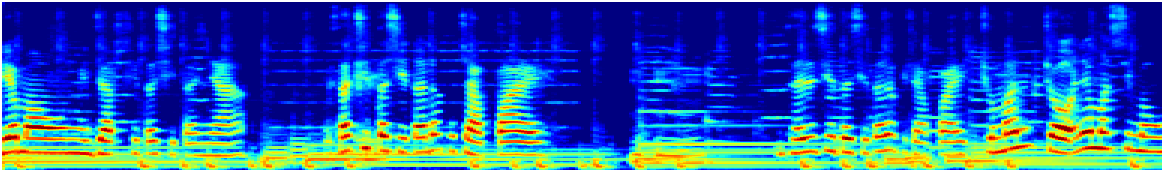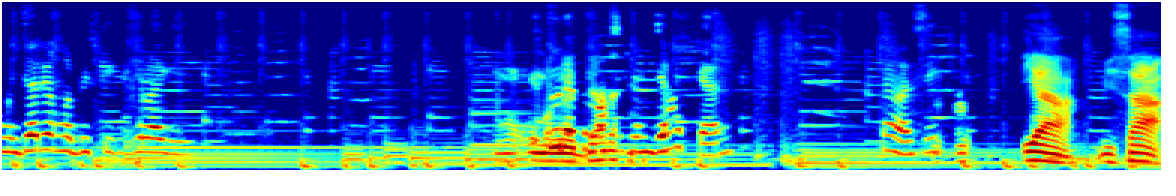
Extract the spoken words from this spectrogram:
dia mau ngejar cita-citanya. Misalnya Oke. cita-cita udah kecapai. Misalnya cita-cita udah kecapai. Cuman cowoknya masih mau ngejar yang lebih tinggi lagi. Mau Itu udah mengejar termasuk yang jahat kan? Ya nggak sih? Ya, bisa.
